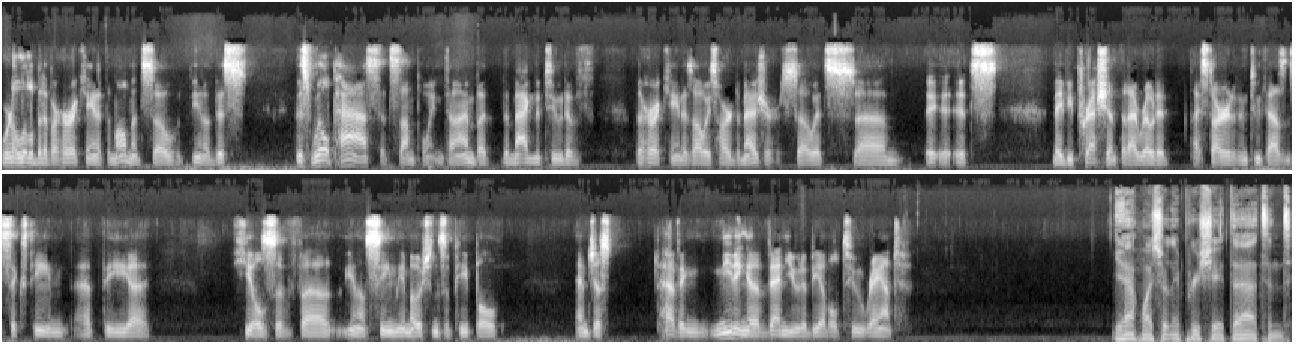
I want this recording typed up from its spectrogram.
we're in a little bit of a hurricane at the moment. So you know this this will pass at some point in time, but the magnitude of the hurricane is always hard to measure. So it's um, it, it's maybe prescient that I wrote it. I started it in 2016 at the uh, heels of uh, you know seeing the emotions of people and just having needing a venue to be able to rant. Yeah, well, I certainly appreciate that, and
